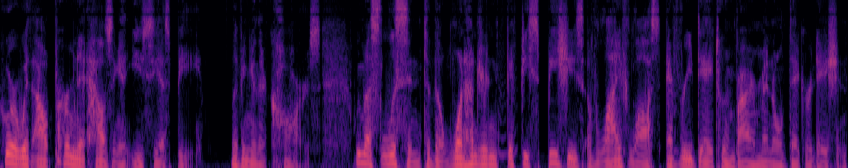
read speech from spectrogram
who are without permanent housing at UCSB, living in their cars. We must listen to the 150 species of life lost every day to environmental degradation.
